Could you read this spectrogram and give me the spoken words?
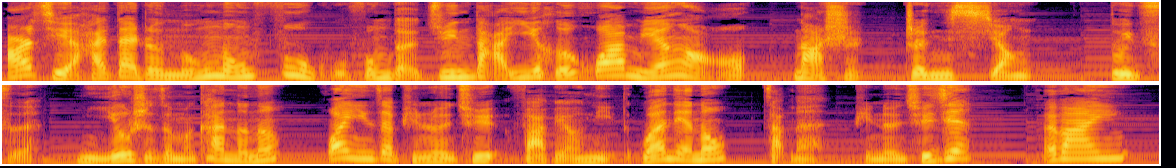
而且还带着浓浓复古风的军大衣和花棉袄，那是真香。对此，你又是怎么看的呢？欢迎在评论区发表你的观点哦，咱们评论区见，拜拜。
